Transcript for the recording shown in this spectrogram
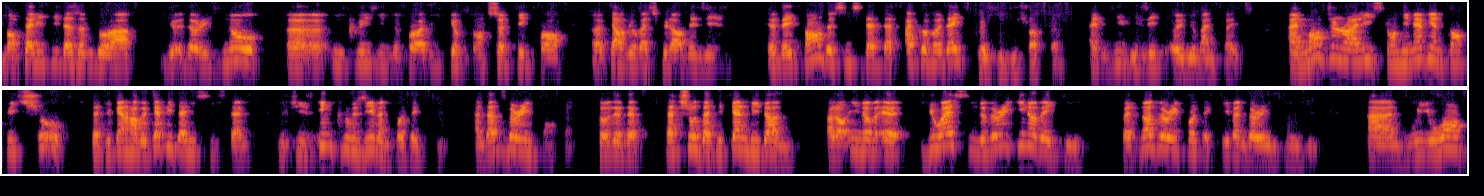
mortality doesn't go up. You, there is no uh, increase in the probability of consulting for uh, cardiovascular disease. Uh, they found a system that accommodates creative disruption and gives it a human face. And more generally, Scandinavian countries show that you can have a capitalist system which is inclusive and protective. And that's very important. So that, that, that shows that it can be done. Alors, uh, US is a very innovative, but not very protective and very inclusive. And we want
